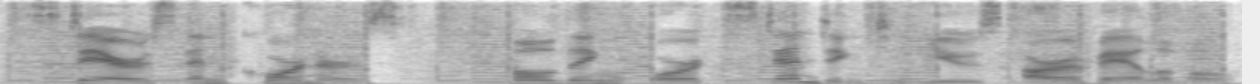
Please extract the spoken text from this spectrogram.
stairs and corners, folding or extending to use are available.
